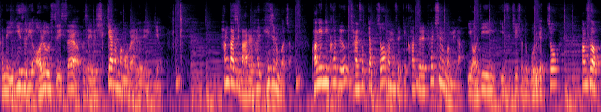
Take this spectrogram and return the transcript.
근데 이 기술이 어려울 수 있어요. 그래서 이거 쉽게 하는 방법을 알려드릴게요. 한 가지 말을 하- 해주는 거죠. 광희님 카드 잘 섞였죠? 하면서 이렇게 카드를 펼치는 겁니다. 이 어디 있을지 저도 모르겠죠? 하면서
